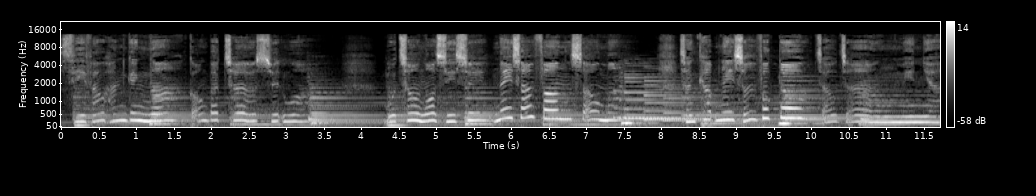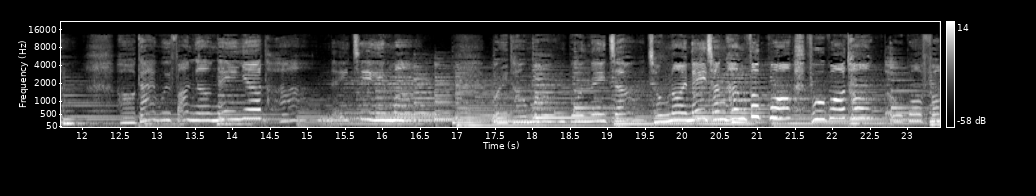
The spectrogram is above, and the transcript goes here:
是否很惊讶，讲不出说话？没错，我是说你想分手吗？曾给你驯服，都就像绵羊，何解会反咬你一下？你知吗？回头望，伴你走，从来未曾幸福过，负过汤，渡过火，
